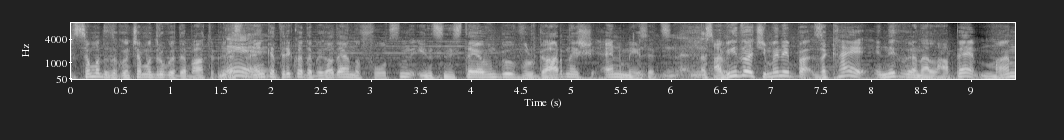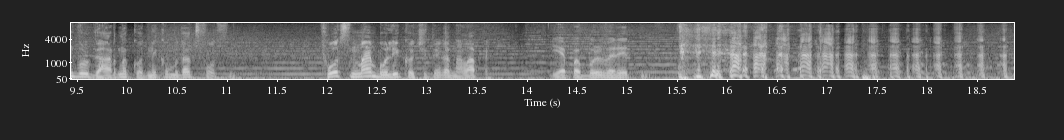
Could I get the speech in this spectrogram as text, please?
samo da dokončamo drugo debato. ker Ne. Jaz sem enkrat rekel, da bi dal eno focen in sem iz tega bil vulgarnež en mesec. nas- A vidva, če meni pa, zakaj je nekoga na lape manj vulgarno, kot nekomu dati focen? Focen manj boli, kot če tega na lape. Je pa bolj verjetno.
